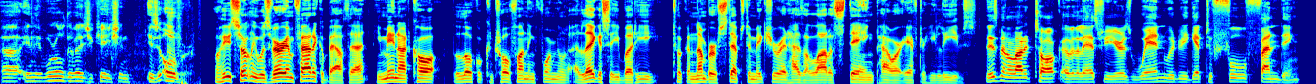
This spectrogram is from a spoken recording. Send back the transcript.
uh, in the world of education is over. Well, he certainly was very emphatic about that. He may not call the local control funding formula a legacy, but he took a number of steps to make sure it has a lot of staying power after he leaves. There's been a lot of talk over the last few years when would we get to full funding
